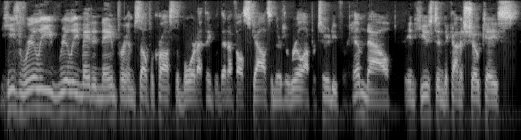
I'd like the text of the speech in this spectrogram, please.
he's really, really made a name for himself across the board, I think, with NFL scouts. And there's a real opportunity for him now in Houston to kind of showcase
